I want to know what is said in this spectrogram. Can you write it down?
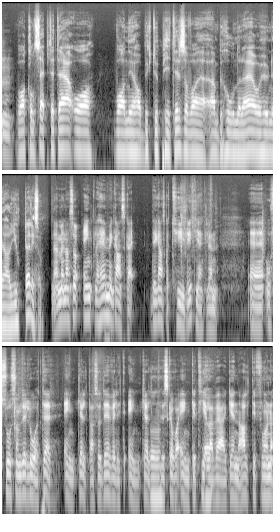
mm. Vad konceptet är och vad ni har byggt upp hittills och vad ambitionerna är och hur ni har gjort det liksom. Nej men alltså enkla hem är ganska, det är ganska tydligt egentligen. Eh, och så som det låter, enkelt, alltså det är väldigt enkelt. Det ska vara enkelt hela vägen. Allt ifrån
